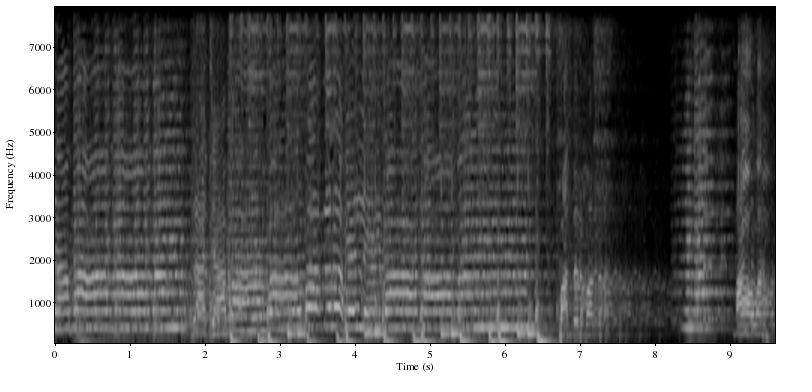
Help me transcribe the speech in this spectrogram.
ನವ ರಾಜ ಬಾ ಬಾ ಬಾ ಎಲ್ಲಿ ಬಾ ಬಾ ಬಾ. ಬಂದನ ಬಂದನ ಆ ವರ್ಷ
